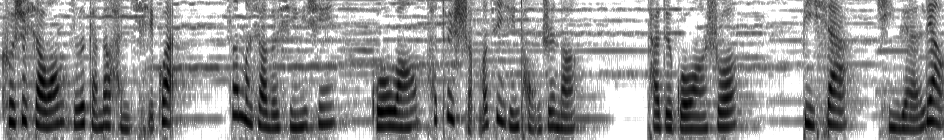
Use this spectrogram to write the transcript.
可是小王子感到很奇怪，这么小的行星，国王他对什么进行统治呢？他对国王说：“陛下，请原谅，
